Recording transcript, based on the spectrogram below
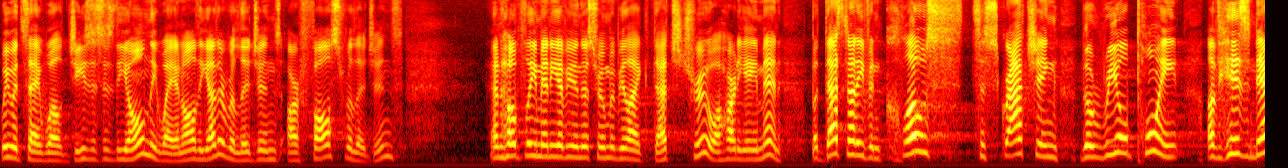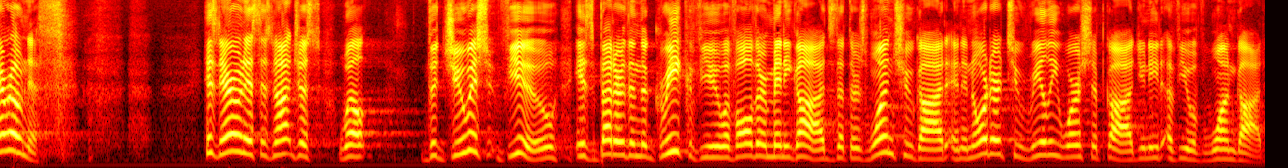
we would say, well, Jesus is the only way, and all the other religions are false religions. And hopefully, many of you in this room would be like, that's true, a hearty amen but that's not even close to scratching the real point of his narrowness. His narrowness is not just, well, the Jewish view is better than the Greek view of all their many gods, that there's one true God, and in order to really worship God, you need a view of one God.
